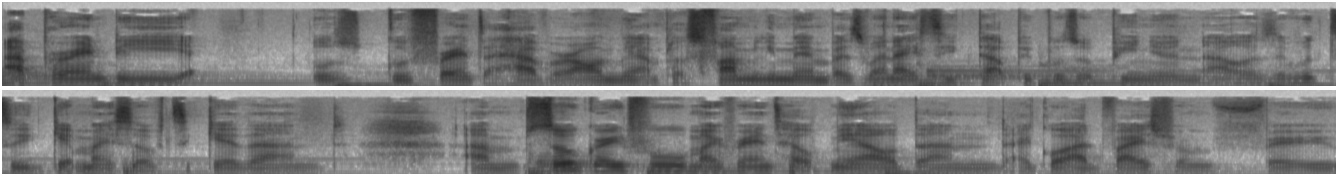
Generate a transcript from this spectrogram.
apparently those good friends I have around me and plus family members, when I seeked out people's opinion, I was able to get myself together and I'm so grateful my friends helped me out and I got advice from very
